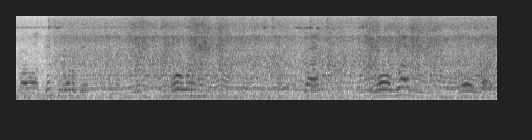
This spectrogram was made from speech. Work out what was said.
throttle just a little bit, and then forward, back, roll left, roll right,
